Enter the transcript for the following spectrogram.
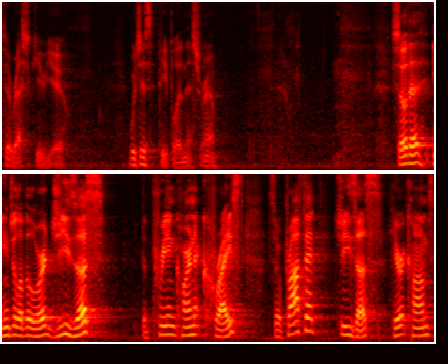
to rescue you, which is people in this room. So the angel of the Lord, Jesus, the pre incarnate Christ, so prophet, Jesus, here it comes.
